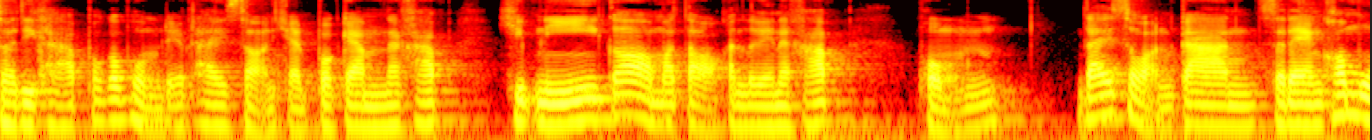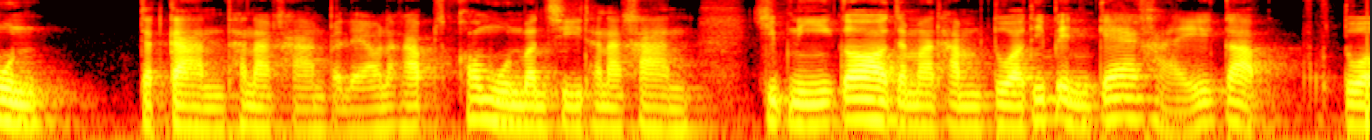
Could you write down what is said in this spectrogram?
สวัสดีครับ พบกับผมเดฟไทยสอนเขียนโปรแกรมนะครับ คลิปนี้ก็มาต่อกันเลยนะครับ ผมได้สอนการแสดงข้อมูลจัดการธนาคารไปแล้วนะครับ ข้อมูลบัญชีธนาคาร คลิปนี้ก็จะมาทำตัวที่เป็นแก้ไขกับตัว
